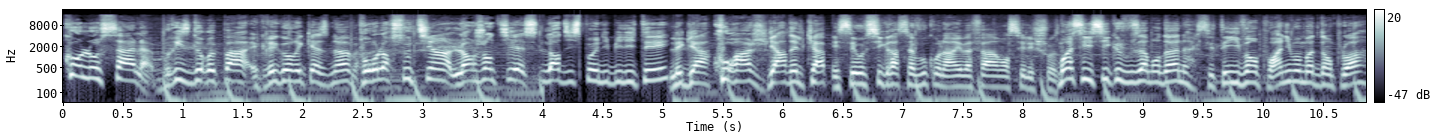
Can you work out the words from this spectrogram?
colossal. Brise de repas et Grégory Cazeneuve pour leur soutien, leur gentillesse, leur disponibilité. Les gars, courage, gardez le cap et c'est aussi grâce à vous qu'on arrive à faire avancer les choses. Moi c'est ici que je vous abandonne. C'était Yvan pour Animaux Mode d'Emploi.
